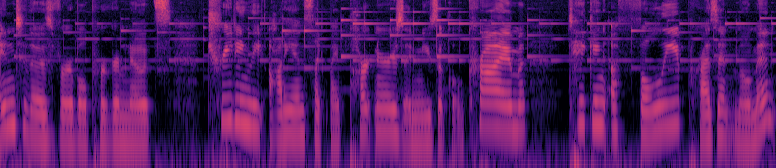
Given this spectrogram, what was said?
into those verbal program notes, treating the audience like my partners in musical crime, taking a fully present moment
